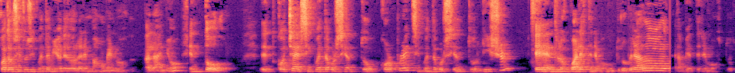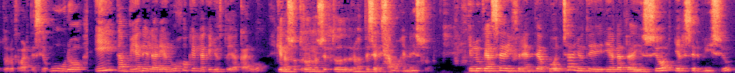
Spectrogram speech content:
450 millones de dólares más o menos al año en todo. El Cocha es 50% corporate, 50% leisure, entre los cuales tenemos un tour operador, también tenemos todo lo que parte seguro y también el área lujo, que es la que yo estoy a cargo, que nosotros nos especializamos en eso. ¿Qué es lo que hace diferente a Cocha? Yo te diría la tradición y el servicio.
